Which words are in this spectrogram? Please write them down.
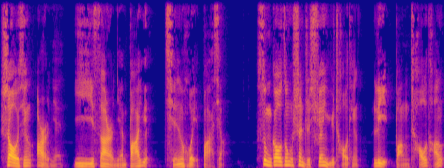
绍兴二年。一一三二年八月，秦桧罢相，宋高宗甚至宣于朝廷，立榜朝堂，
